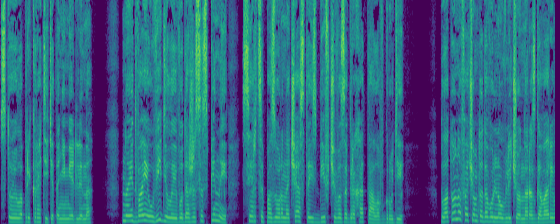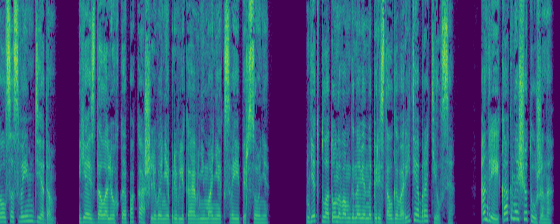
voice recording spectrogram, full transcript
Стоило прекратить это немедленно. Но едва я увидела его даже со спины, сердце позорно часто избивчиво загрохотало в груди. Платонов о чем-то довольно увлеченно разговаривал со своим дедом. Я издала легкое покашливание, привлекая внимание к своей персоне. Дед Платонова мгновенно перестал говорить и обратился. «Андрей, как насчет ужина?»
